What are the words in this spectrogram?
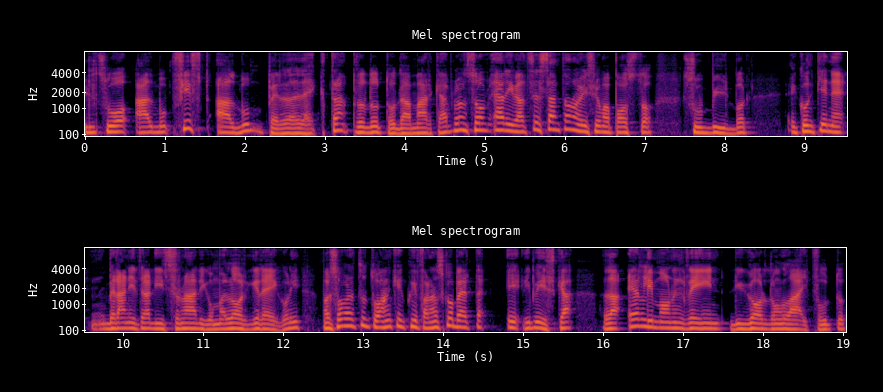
il suo album, fifth album per l'Electra, prodotto da Mark Abramson, e arriva al 69 posto su Billboard e contiene brani tradizionali come Lord Gregory, ma soprattutto anche qui fa una scoperta e ripesca la Early Morning Rain di Gordon Lightfoot.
